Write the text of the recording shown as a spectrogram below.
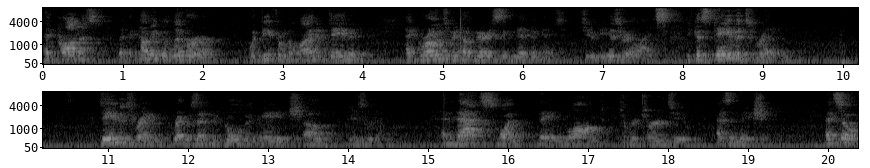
had promised that the coming deliverer would be from the line of David had grown to become very significant to the Israelites because David's reign David's reign represented the golden age of Israel. And that's what they longed to return to as a nation. And so,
